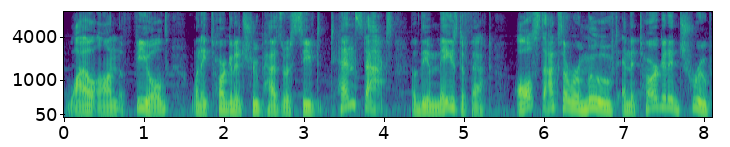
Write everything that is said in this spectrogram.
while on the field when a targeted troop has received 10 stacks of the amazed effect. All stacks are removed and the targeted troop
